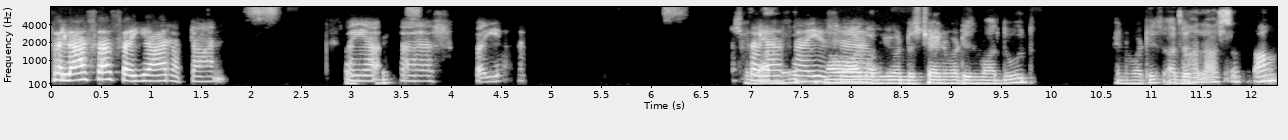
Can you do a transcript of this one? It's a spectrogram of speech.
सलासा सयारतान सया सया so I Salasa is, now all uh, of you understand what is madud and what is adad Sala Sata.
